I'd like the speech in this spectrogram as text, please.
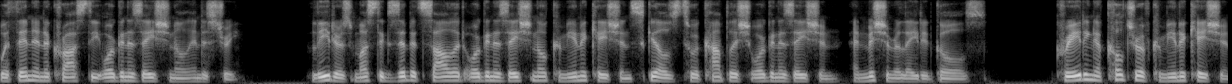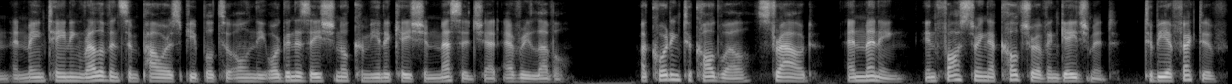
within and across the organizational industry leaders must exhibit solid organizational communication skills to accomplish organization and mission related goals. Creating a culture of communication and maintaining relevance empowers people to own the organizational communication message at every level. According to Caldwell, Stroud, and Menning, in fostering a culture of engagement, to be effective,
